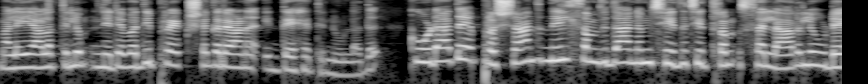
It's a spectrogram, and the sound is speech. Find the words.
മലയാളത്തിലും നിരവധി പ്രേക്ഷകരാണ് ഇദ്ദേഹത്തിനുള്ളത്. കൂടാതെ പ്രശാന്ത് നീൽ സംവിധാനം ചെയ്ത ചിത്രം സലാറിലൂടെ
